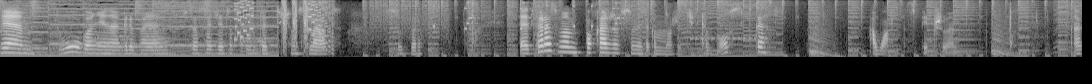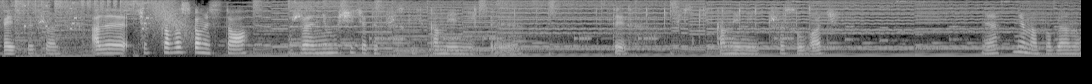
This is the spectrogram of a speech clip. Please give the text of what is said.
Wiem, długo nie nagrywałem. W zasadzie to kurde tysiąc lat. Super. E, teraz wam pokażę w sumie taką może ciekawostkę. Ała, spieprzyłem. Okej, spieprzyłem. Ale ciekawostką jest to, że nie musicie tych wszystkich kamieni, y, tych wszystkich kamieni przesuwać. Nie? Nie ma problemu.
